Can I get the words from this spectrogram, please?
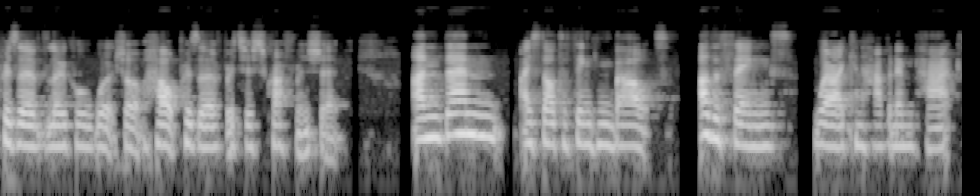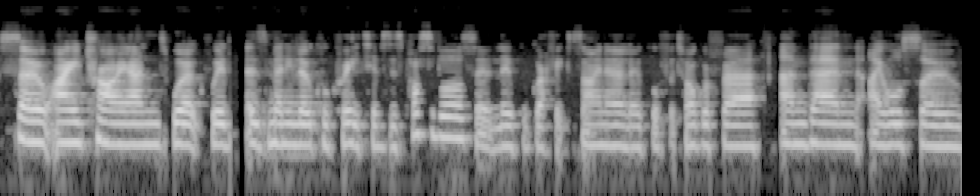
preserve the local workshop, help preserve British craftsmanship. And then I started thinking about other things where I can have an impact. So I try and work with as many local creatives as possible. So, local graphic designer, local photographer. And then I also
